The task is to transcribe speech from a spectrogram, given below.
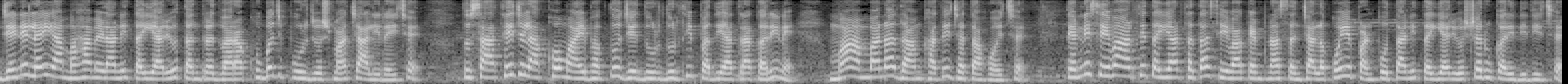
જેને લઈ આ મહામેળાની તૈયારીઓ તંત્ર દ્વારા ખૂબ જ પૂરજોશમાં ચાલી રહી છે. તો સાથે જ લાખો માય ભક્તો જે દૂર દૂરથી પદયાત્રા કરીને મા અંબાના ધામ ખાતે જતા હોય છે. તેમની સેવા અર્થે તૈયાર થતા સેવા કેમ્પના સંચાલકોએ પણ પોતાની તૈયારીઓ શરૂ કરી દીધી છે.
